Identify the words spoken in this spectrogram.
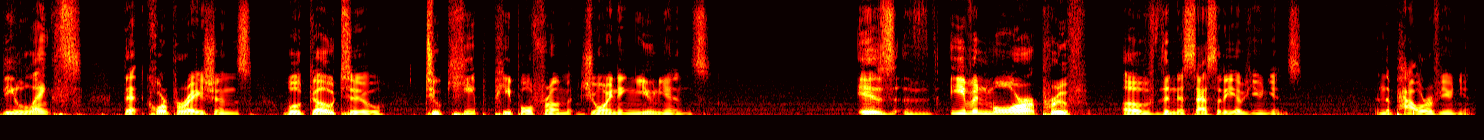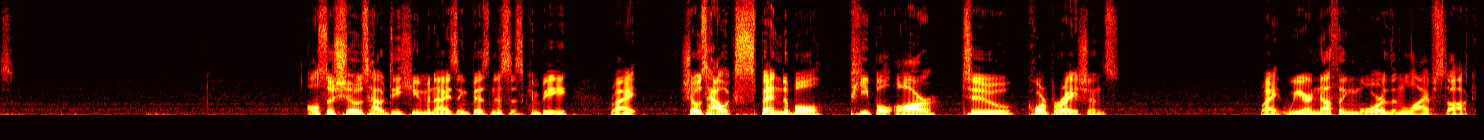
the lengths that corporations will go to to keep people from joining unions is th- even more proof of the necessity of unions and the power of unions. Also shows how dehumanizing businesses can be, right? Shows how expendable people are to corporations, right? We are nothing more than livestock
